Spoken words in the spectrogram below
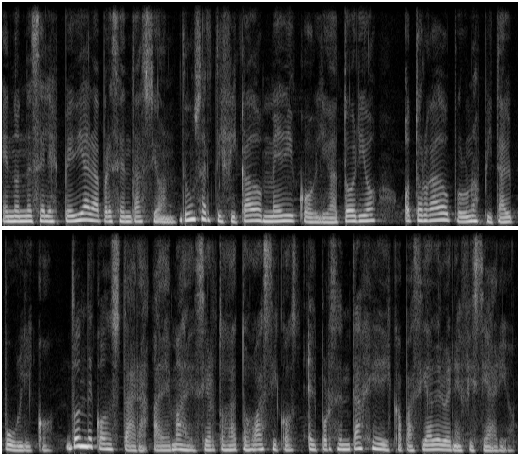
en donde se les pedía la presentación de un certificado médico obligatorio otorgado por un hospital público, donde constara, además de ciertos datos básicos, el porcentaje de discapacidad del beneficiario.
